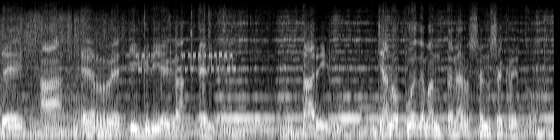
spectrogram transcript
D-A-R-Y-L. Daryl ya no puede mantenerse en secreto.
